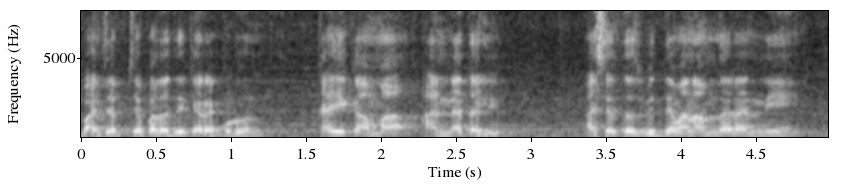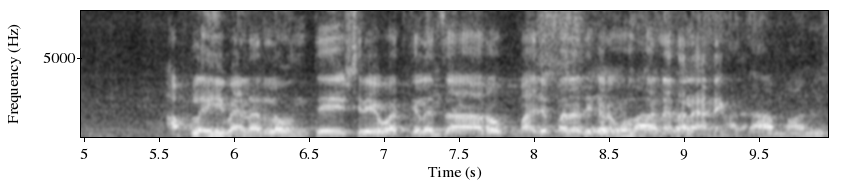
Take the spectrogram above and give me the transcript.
भाजपच्या पदाधिकाऱ्यांकडून काही कामं आणण्यात आली. अशातच विद्यमान आमदारांनी आपलंही बॅनर लावून ते श्रेयवाद केल्याचा आरोप भाजप पदाधिकाऱ्यांकडून करण्यात आला आता हा माणूस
